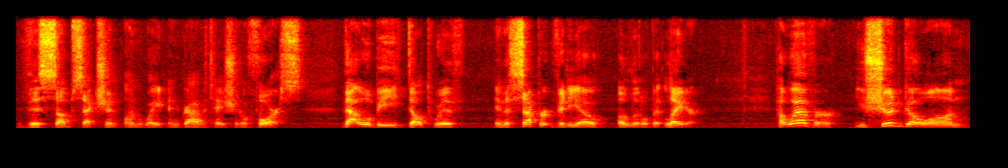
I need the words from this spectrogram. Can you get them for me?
this subsection on weight and gravitational force. That will be dealt with in a separate video a little bit later. However, you should go on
